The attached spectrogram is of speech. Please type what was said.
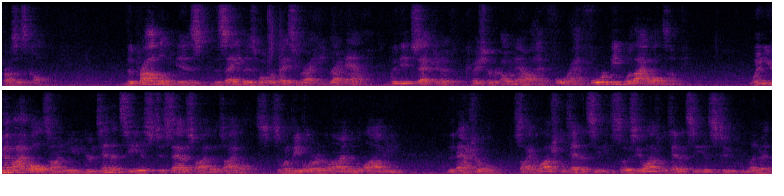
process a call. The problem is the same as what we're facing right, right now, with the exception of Commissioner, oh, now I have four, I have four people with eyeballs on me. When you have eyeballs on you, your tendency is to satisfy those eyeballs. So when people are in line in the lobby, the natural psychological tendency, sociological tendency is to limit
